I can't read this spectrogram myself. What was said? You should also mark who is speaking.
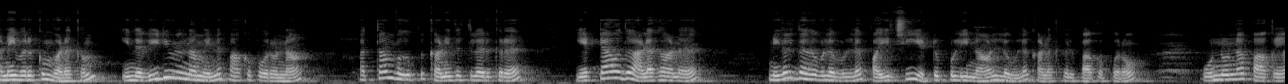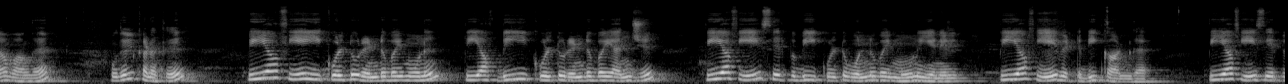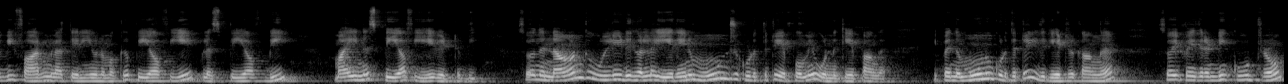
Speaker 1: அனைவருக்கும் வணக்கம். இந்த வீடியோவில் நாம் என்ன பார்க்க போகிறோன்னா பத்தாம் வகுப்பு கணிதத்தில் இருக்கிற எட்டாவது அழகான நிகழ்தகவில் உள்ள பயிற்சி எட்டு புள்ளி நாலில் உள்ள கணக்குகள் பார்க்க போகிறோம் ஒன்று ஒன்றா பார்க்கலாம் வாங்க. முதல் கணக்கு P of A equal to ரெண்டு பை மூணு P of B equal to ரெண்டு பை அஞ்சு பி ஆஃப் ஏ சேர்ப்பு பி ஈக்குவல் டு ஒன்று பை மூணு எனில் பி ஆஃப் ஏ வெட்டு பி காண்க. பி ஆஃப் ஏ சேர்ப்பு பி ஃபார்முலா தெரியும் நமக்கு. P of A plus P of B minus P of A வெட்டு பி ஸோ இந்த நான்கு உள்ளீடுகளில் ஏதேனும் மூன்று கொடுத்துட்டு எப்போவுமே ஒன்று கேட்பாங்க. இப்போ இந்த மூணும் கொடுத்துட்டு இது கேட்டிருக்காங்க. ஸோ இப்போ இது ரெண்டையும் கூட்டுறோம்.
